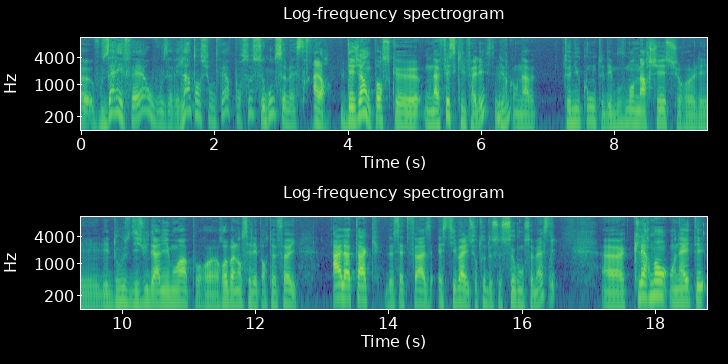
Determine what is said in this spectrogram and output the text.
euh, vous allez faire ou vous avez l'intention de faire pour ce second semestre? Alors, déjà, on pense qu'on a fait ce qu'il fallait, c'est-à-dire mhm. qu'on a tenu compte des mouvements de marché sur euh, les, 12-18 derniers mois pour rebalancer les portefeuilles à l'attaque de cette phase estivale et surtout de ce second semestre. Euh, clairement, on a été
